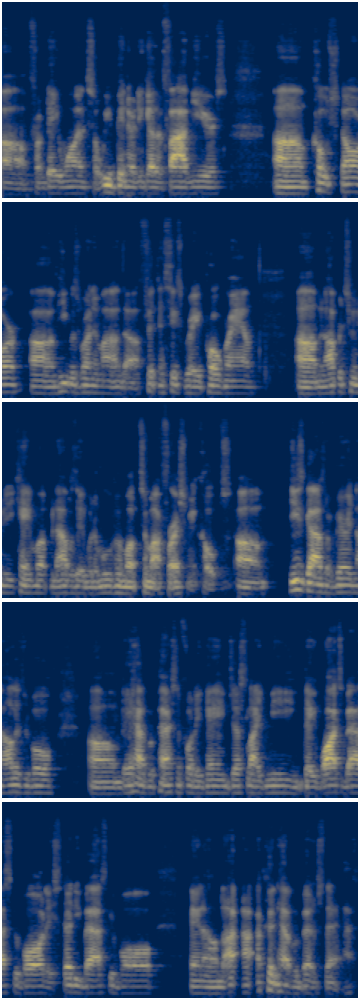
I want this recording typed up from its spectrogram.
um, from day one. So we've been there together five years. Coach Starr, he was running my the fifth and sixth grade program um, an opportunity came up and I was able to move him up to my freshman coach. Um, these guys are very knowledgeable. Um, they have a passion for the game just like me. They watch basketball, they study basketball, and um, I, I, couldn't have a better staff.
